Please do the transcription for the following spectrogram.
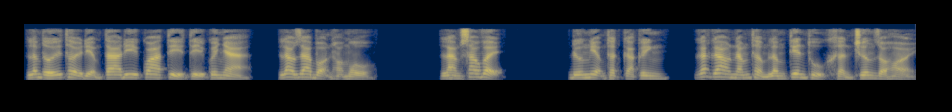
lâm tới thời điểm ta đi qua tỷ tỷ quê nhà, lao ra bọn họ mổ. Làm sao vậy? Đường nghiệm thật cả kinh, gắt gao nắm thẩm lâm tiên thủ khẩn trương dò hỏi.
